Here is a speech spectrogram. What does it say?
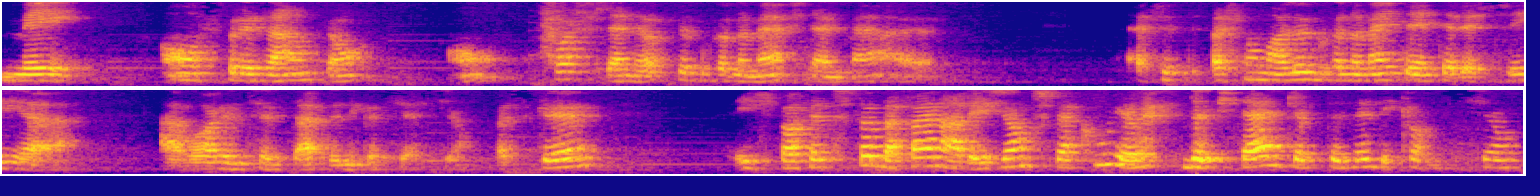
Mais on se présente, on, force la note. Le gouvernement, finalement, à, ce moment-là, le gouvernement était intéressé à, avoir une seule table de négociation. Parce que il se passait toutes sortes d'affaires la région. Tout à coup, il y avait un hôpital qui obtenait des conditions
